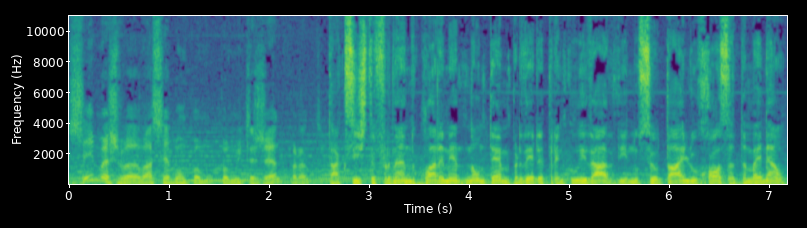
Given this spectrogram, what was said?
sim, mas vai ser bom para, para muita gente, pronto. Taxista Fernando claramente não teme perder a tranquilidade e no seu talho, Rosa também não.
